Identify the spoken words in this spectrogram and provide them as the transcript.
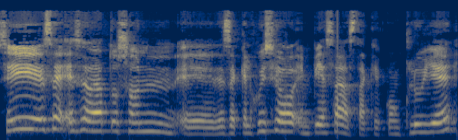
Sí, ese, ese dato son, eh, desde que el juicio empieza hasta que concluye,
